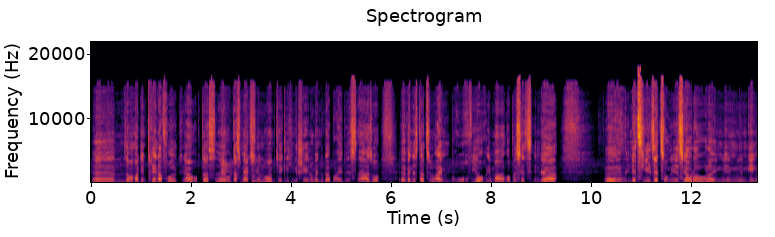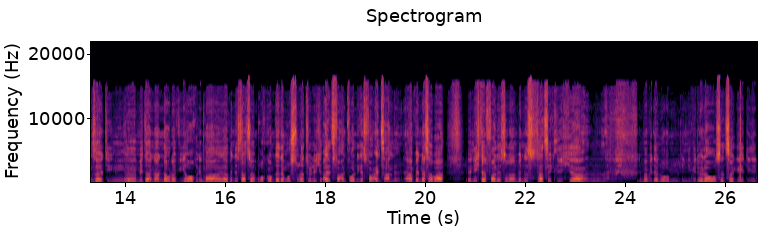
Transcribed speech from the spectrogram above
ähm, sagen wir mal, dem Trainer folgt. Ja, ob das, äh, und das merkst du ja mhm. nur im täglichen Geschehen und wenn du dabei bist. Ne? Also äh, wenn es da zu einem Bruch, wie auch immer, ob es jetzt in der äh, in der Zielsetzung ist, ja, oder, oder im, im, im gegenseitigen äh, Miteinander oder wie auch immer, ja, wenn es da zu einem Bruch kommt, dann, dann musst du natürlich als verantwortliches Vereins handeln. Ja. Wenn das aber äh, nicht der Fall ist, sondern wenn es tatsächlich, ja, äh, immer wieder nur um individuelle Aussetzer geht, die,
